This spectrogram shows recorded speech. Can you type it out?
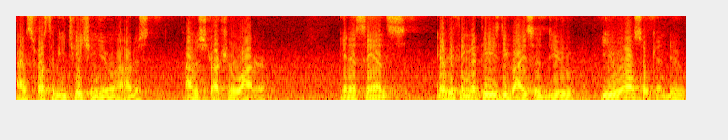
I'm supposed to be teaching you how to, how to structure water. In a sense, everything that these devices do, you also can do.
